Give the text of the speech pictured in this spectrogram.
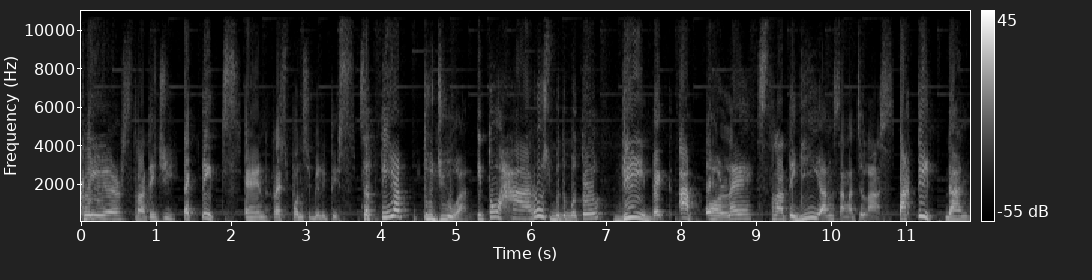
clear strategy, tactics, and responsibilities. Setiap tujuan itu harus betul-betul di backup oleh strategi yang sangat jelas, taktik dan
